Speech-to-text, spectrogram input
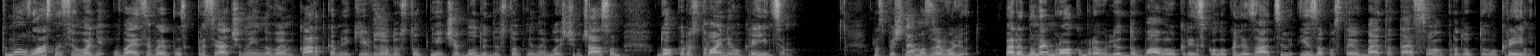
Тому, власне, сьогодні увесь випуск присвячений новим карткам, які вже доступні чи будуть доступні найближчим часом до користування українцям. Розпочнемо з Revolut. Перед новим роком Revolut додав українську локалізацію і запустив бета-тест свого продукту в Україні.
